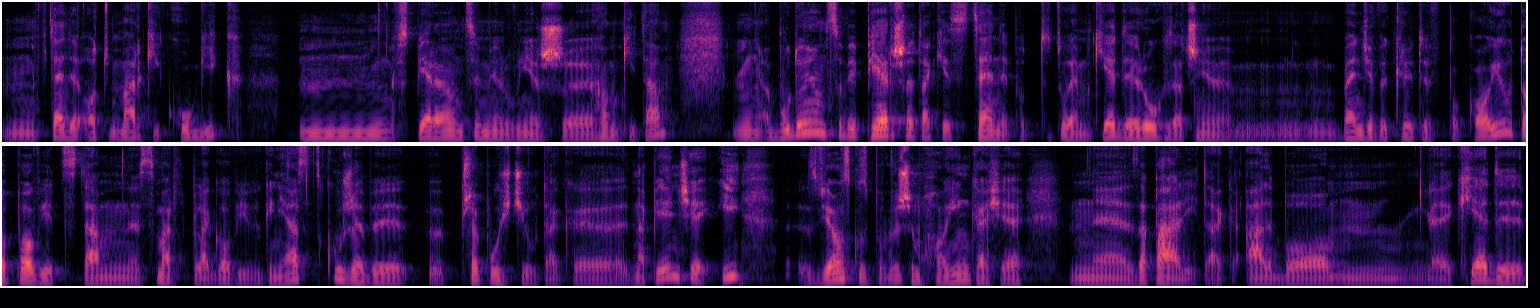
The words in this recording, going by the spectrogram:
Mm, wtedy od marki Kugik Mm, wspierającymi również e, HomeKita, mm, budując sobie pierwsze takie sceny pod tytułem kiedy ruch zacznie, mm, będzie wykryty w pokoju, to powiedz tam smart plugowi w gniazdku, żeby e, przepuścił tak e, napięcie i w związku z powyższym choinka się zapali, tak? Albo kiedy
